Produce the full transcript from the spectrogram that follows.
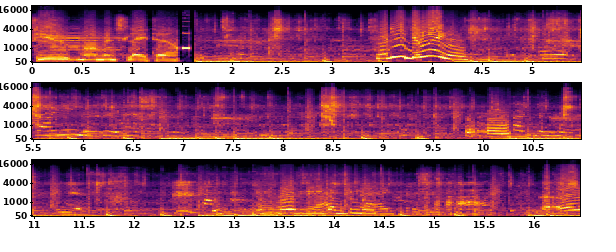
Few moments later. What are you doing? Climbing the tree. Uh-oh. If not, we come to know. Uh-oh.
